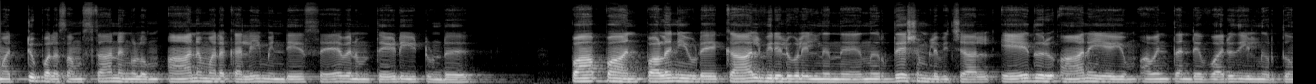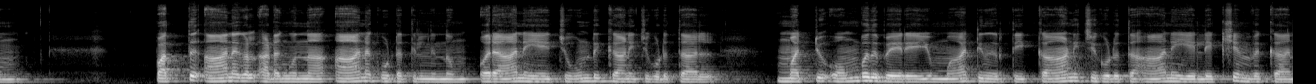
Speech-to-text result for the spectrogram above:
മറ്റു പല സംസ്ഥാനങ്ങളും ആനമല കലീമിന്റെ സേവനം തേടിയിട്ടുണ്ട്. പാപ്പാൻ പളനിയുടെ കാൽവിരലുകളിൽ നിന്ന് നിർദ്ദേശം ലഭിച്ചാൽ ഏതൊരു ആനയെയും അവൻ തന്റെ വരുതിയിൽ നിർത്തും. പത്ത് ആനകൾ അടങ്ങുന്ന ആനക്കൂട്ടത്തിൽ നിന്നും ഒരാനയെ ചൂണ്ടിക്കാണിച്ചു കൊടുത്താൽ മറ്റു ഒമ്പത് പേരെയും മാറ്റി നിർത്തി കാണിച്ചു കൊടുത്ത ആനയെ ലക്ഷ്യം വെക്കാൻ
